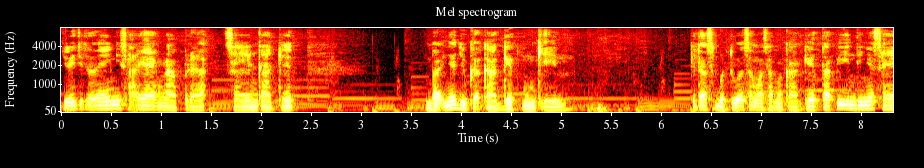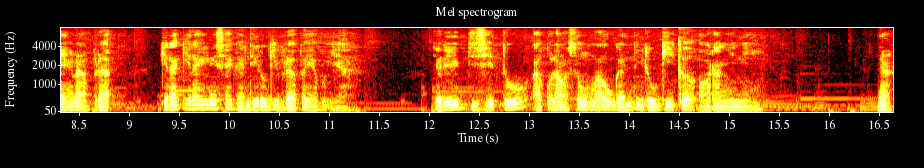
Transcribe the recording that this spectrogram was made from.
jadi ceritanya ini saya yang nabrak saya yang kaget. Mbaknya juga kaget mungkin. Kita berdua sama-sama kaget tapi intinya saya yang nabrak. Kira-kira ini saya ganti rugi berapa ya bu ya? Jadi di situ aku langsung mau ganti rugi ke orang ini. Nah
